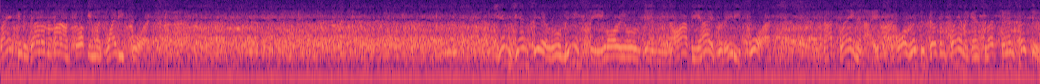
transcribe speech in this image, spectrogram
Blanchard is out on the mound talking with Whitey Ford. Jim Gentile, who leads the Orioles in RBIs with 84, is not playing tonight. Paul Richards doesn't play him against left-hand pitches.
